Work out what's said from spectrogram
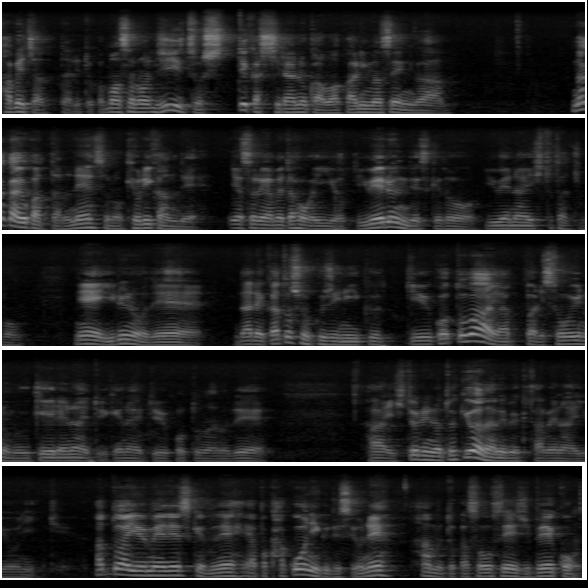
食べちゃったりとかまあその事実を知ってか知らぬか分かりませんが仲良かったらねその距離感で「いやそれやめた方がいいよ」って言えるんですけど言えない人たちもねいるので誰かと食事に行くっていうことはやっぱりそういうのも受け入れないといけないということなので、はい、一人の時はなるべく食べないようにっていう。あとは有名ですけどねやっぱ加工肉ですよね。ハムとかソーセージベーコン。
